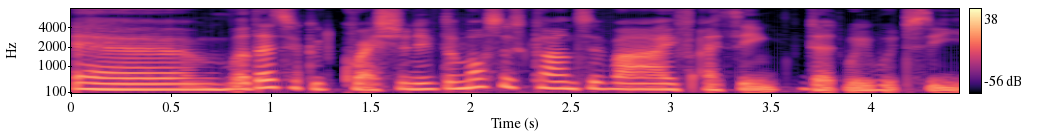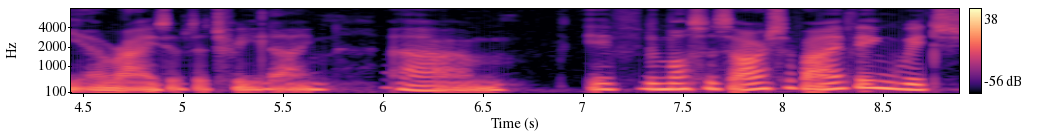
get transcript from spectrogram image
Um, well, that's a good question. If the mosses can't survive, I think that we would see a rise of the tree line. Um, if the mosses are surviving, which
